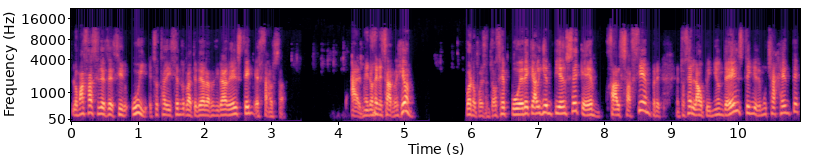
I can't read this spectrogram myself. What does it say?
lo más fácil es decir, uy, esto está diciendo que la teoría de la relatividad de Einstein es falsa, al menos en esa región. Bueno, pues entonces puede que alguien piense que es falsa siempre. Entonces la opinión de Einstein y de mucha gente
